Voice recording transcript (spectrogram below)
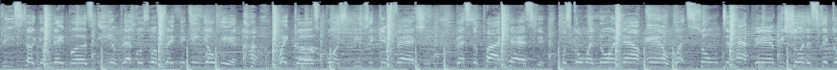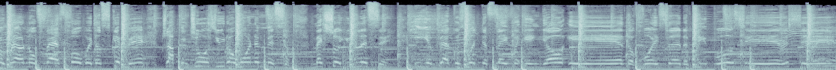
Please tell your neighbors. Ian Beckles with flavor in your ear. Wake up, sports, music, and fashion. Best of podcasting. What's going on now and what's soon to happen? Be sure to stick around, no fast forward or skipping. Dropping jewels, you don't want to miss them. Make sure you listen. Ian Beckles with the flavor in your ear. The voice of the people's here. It's in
